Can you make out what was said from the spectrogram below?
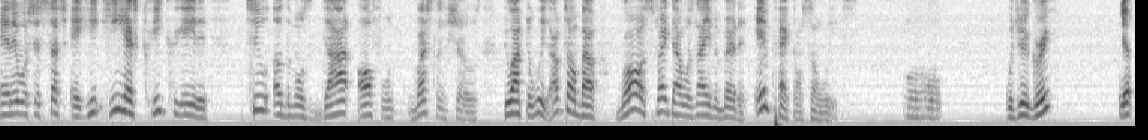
And it was just such a he he has he created two of the most god awful wrestling shows throughout the week. I'm talking about Raw and SmackDown was not even better than Impact on some weeks. Mm-hmm. Would you agree? Yep.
